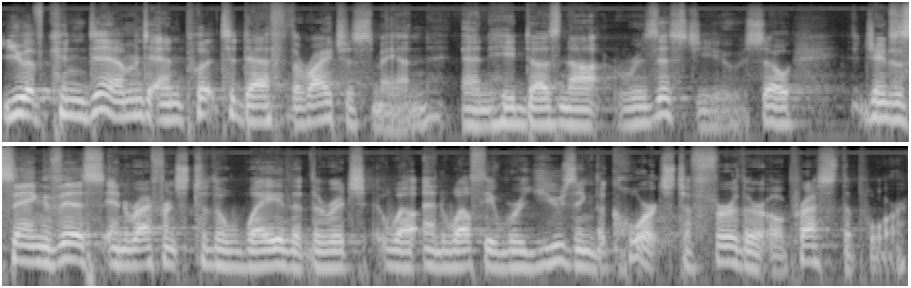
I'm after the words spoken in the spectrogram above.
you have condemned and put to death the righteous man, and he does not resist you. So James is saying this in reference to the way that the rich and wealthy were using the courts to further oppress the poor.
